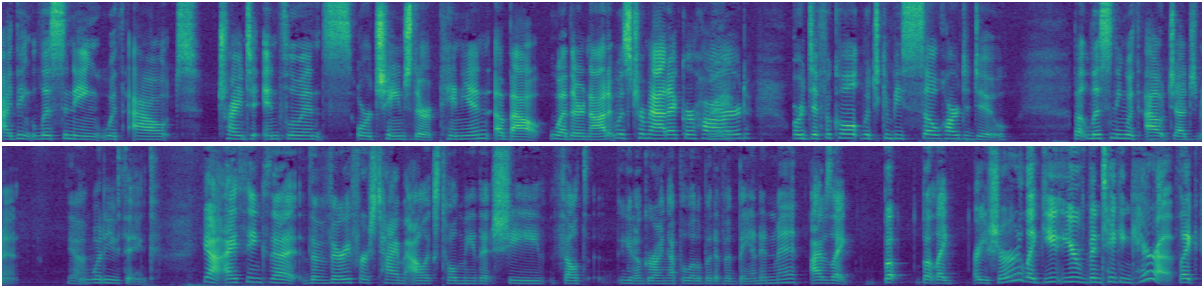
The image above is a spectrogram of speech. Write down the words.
I think listening without trying to influence or change their opinion about whether or not it was traumatic or hard or difficult, which can be so hard to do, but listening without judgment. yeah What do you think? Yeah, I think that the very first time Alex told me that she felt, you know, growing up a little bit of abandonment, I was like, but but like, are you sure? Like you you've been taken care of. Like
